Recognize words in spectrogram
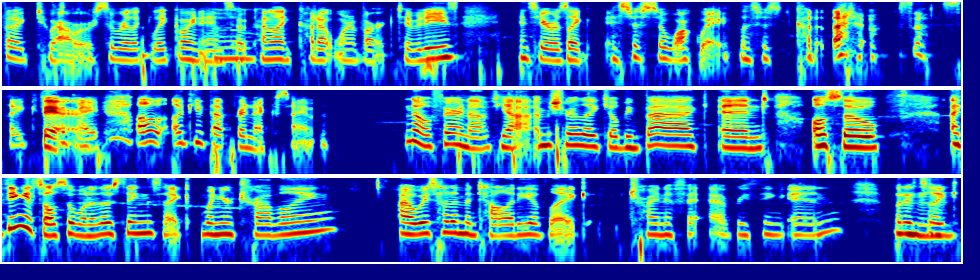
by like two hours, so we are like late going in. So Oh. it kind of like cut out one of our activities. And Sierra was like, "It's just a walkway. Let's just cut it that out." So it's like, Fair. okay, I'll I'll keep that for next time. No, fair enough. Yeah, I'm sure like you'll be back. And also, I think it's also one of those things like when you're traveling, I always had the mentality of like trying to fit everything in, but it's Mhm. like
